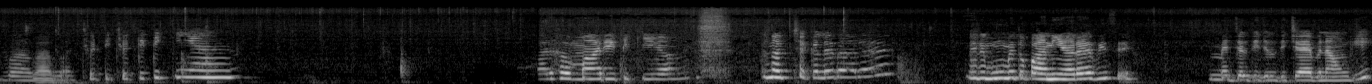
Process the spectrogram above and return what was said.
वाह वाह वाह छोटी छोटी टिक्कियाँ। और हमारी टिक्कियाँ। इतना अच्छा कलर आ रहा है। मेरे मुँह में तो पानी आ रहा है अभी से। मैं जल्दी जल्दी चाय बनाऊँगी।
